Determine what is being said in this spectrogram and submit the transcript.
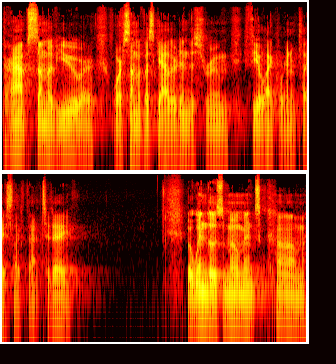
Perhaps some of you or, or some of us gathered in this room feel like we're in a place like that today. But when those moments come,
